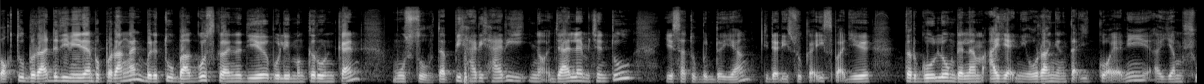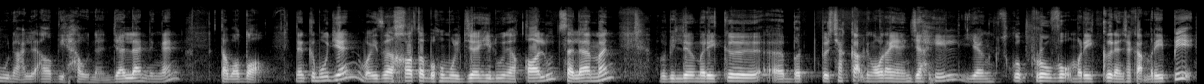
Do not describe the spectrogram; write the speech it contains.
Waktu berada di medan peperangan benda tu bagus kerana dia boleh mengkerunkan musuh. Tapi hari-hari nak jalan macam tu ia satu benda yang tidak disukai sebab dia tergolong dalam ayat ni. Orang yang tak ikut ayat ni yamshuna 'alal ardi haunan. Jalan dengan tawadhu dan kemudian wa iza khatabahumul jahiluna qalu salaman apabila mereka uh, bercakap dengan orang yang jahil yang suka provoke mereka dan cakap merepek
